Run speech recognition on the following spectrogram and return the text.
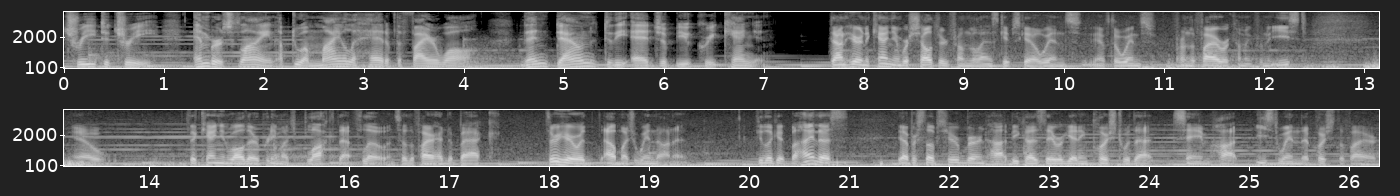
tree to tree, embers flying up to a mile ahead of the fire wall, then down to the edge of Butte Creek Canyon. Down here in the canyon, we're sheltered from the landscape scale winds. If the winds from the fire were coming from the east, you know, the canyon wall there pretty much blocked that flow, and so the fire had to back through here without much wind on it. If you look at behind us, the upper slopes here burned hot because they were getting pushed with that same hot east wind that pushed the fire.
